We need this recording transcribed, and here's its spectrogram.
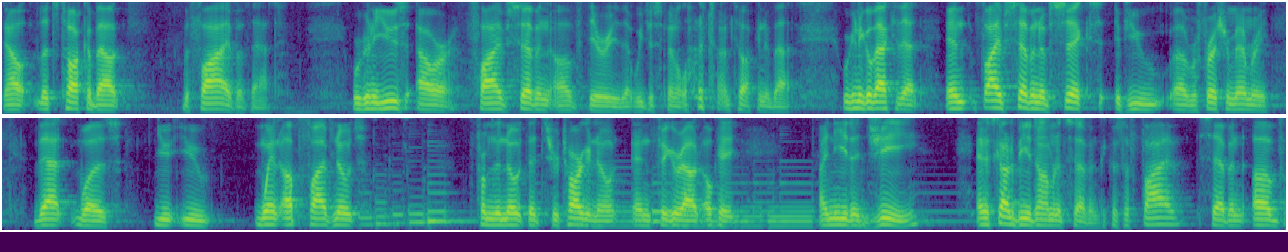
Now, let's talk about the five of that. We're going to use our 5-7 of theory that we just spent a lot of time talking about. We're going to go back to that. And 5-7 of 6, if you uh, refresh your memory, that was you, you went up five notes from the note that's your target note and figure out, okay, I need a G, and it's got to be a dominant 7 because a 5-7 of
